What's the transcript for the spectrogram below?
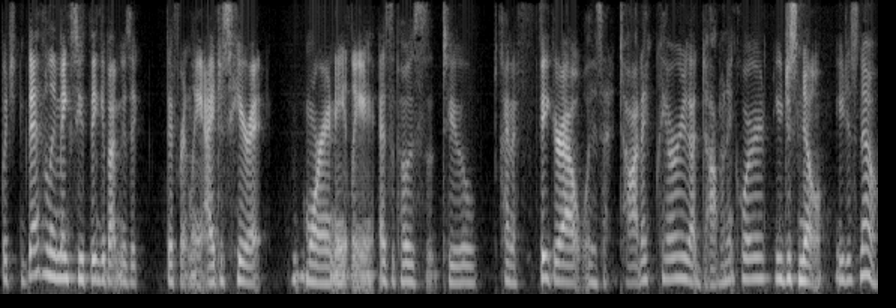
which definitely makes you think about music differently. I just hear it more innately as opposed to kind of figure out what is that tonic chord, that dominant chord. You just know. You just know.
